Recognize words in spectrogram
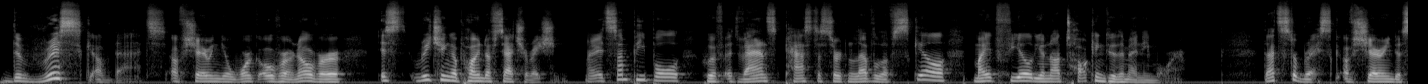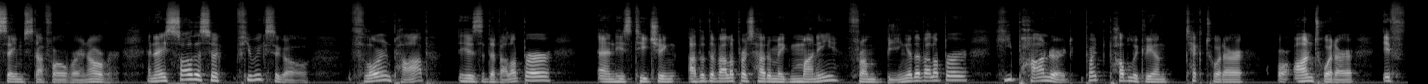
the risk of that, of sharing your work over and over, is reaching a point of saturation. Right? Some people who have advanced past a certain level of skill might feel you're not talking to them anymore. That's the risk of sharing the same stuff over and over. And I saw this a few weeks ago. Florian Pop, is a developer and he's teaching other developers how to make money from being a developer. He pondered quite publicly on tech Twitter or on Twitter if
